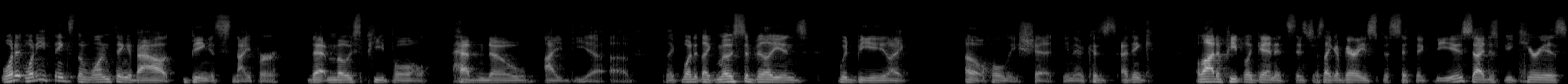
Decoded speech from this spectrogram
What what do you think is the one thing about being a sniper that most people have no idea of? Like what like most civilians would be like oh holy shit you know because i think a lot of people again it's it's just like a very specific view. So i'd just be curious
